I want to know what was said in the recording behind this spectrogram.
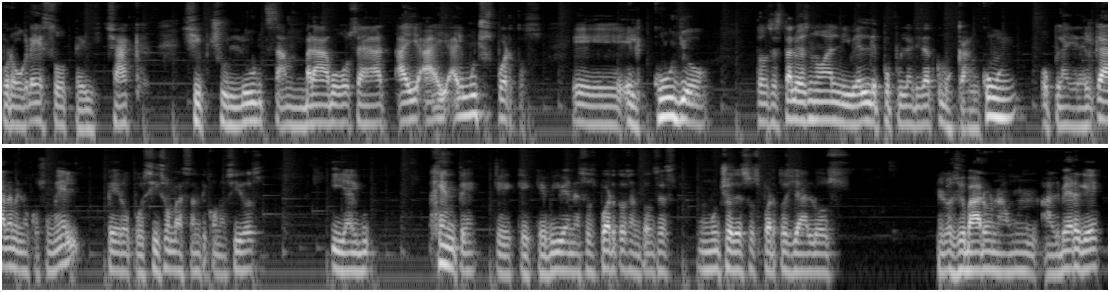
Progreso, Telchac, Chipchulub, San Bravo, o sea, hay, hay, hay muchos puertos, eh, el Cuyo, entonces tal vez no al nivel de popularidad como Cancún o Playa del Carmen o Cozumel, pero pues sí son bastante conocidos y hay gente que, vive en esos puertos, entonces muchos de esos puertos ya los, los llevaron a un albergue.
